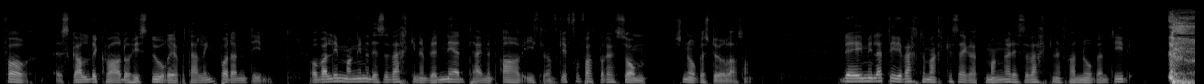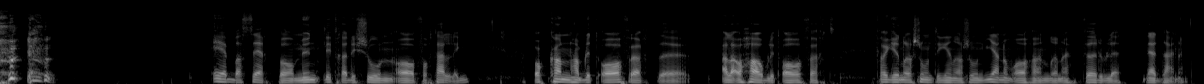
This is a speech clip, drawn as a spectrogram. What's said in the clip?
for skaldekvad og historiefortelling på denne tiden. Og veldig mange av disse verkene ble nedtegnet av islandske forfattere som Snorre Sturlason. Det er imidlertid verdt å merke seg at mange av disse verkene fra norrøn tid er basert på muntlig tradisjon og fortelling, og kan ha blitt overført eh, Eller har blitt overført fra generasjon til generasjon gjennom århundrene før det ble nedtegnet.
